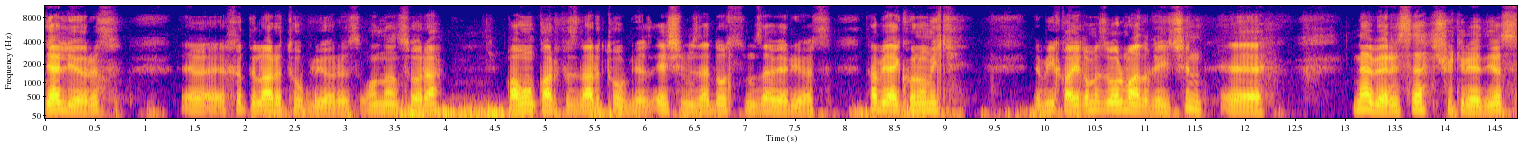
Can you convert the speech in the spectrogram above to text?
geliyoruz. Eee hıtıları topluyoruz. Ondan sonra kavun karpuzları topluyoruz. Eşimize, dostumuza veriyoruz. Tabii ekonomik bir kaygımız olmadığı için eee, ne verirse şükür ediyoruz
